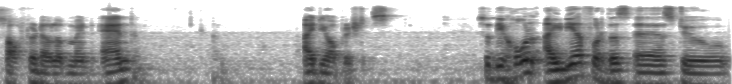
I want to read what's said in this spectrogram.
software development and IT operations. So the whole idea for this is to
